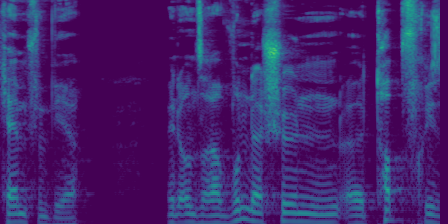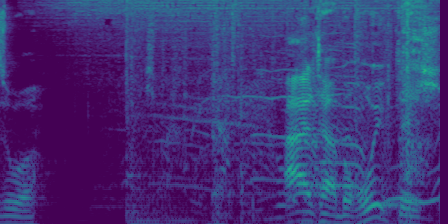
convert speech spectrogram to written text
kämpfen wir. Mit unserer wunderschönen äh, Top-Frisur. Alter, beruhig dich.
